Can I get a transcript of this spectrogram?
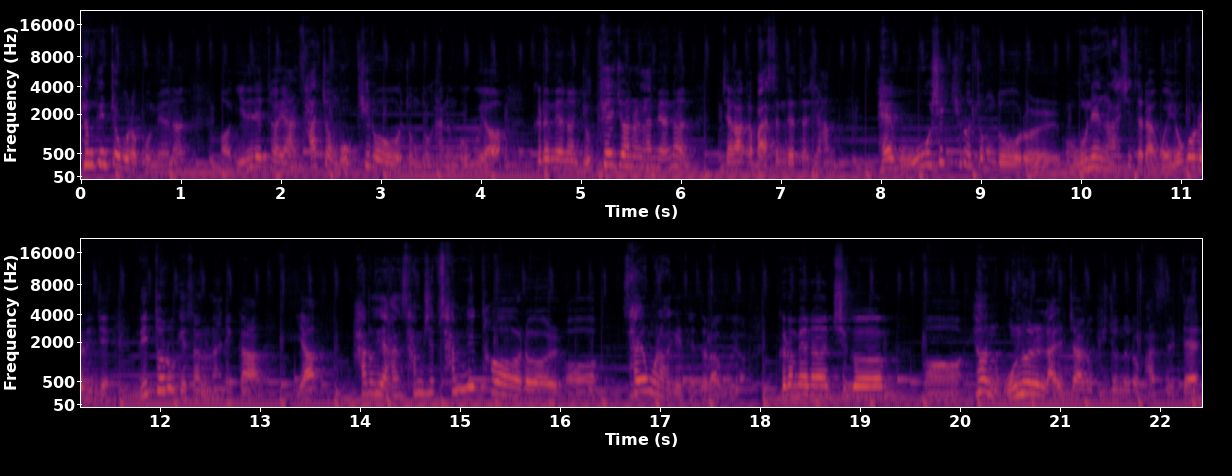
평균적으로 보면은 어, 1리터에 한 4.5km 정도 가는 거고요. 그러면은 6회전을 하면은 제가 아까 말씀드렸듯이 한 150km 정도를 운행을 하시더라고요. 요거를 이제 리터로 계산을 하니까 약 하루에 한 33리터를 어, 사용을 하게 되더라고요. 그러면은 지금 어, 현 오늘 날짜로 기준으로 봤을 때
